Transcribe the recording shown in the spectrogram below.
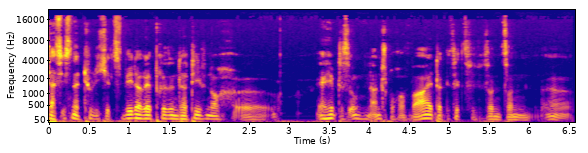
Das ist natürlich jetzt weder repräsentativ noch äh, erhebt es irgendeinen Anspruch auf Wahrheit. Das ist jetzt so, so, ein, äh,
